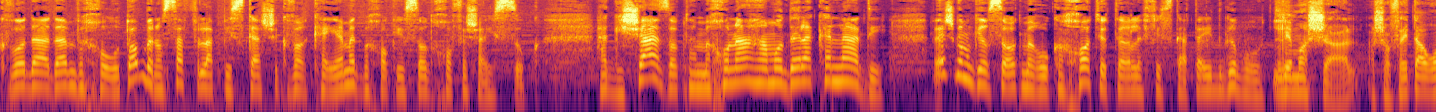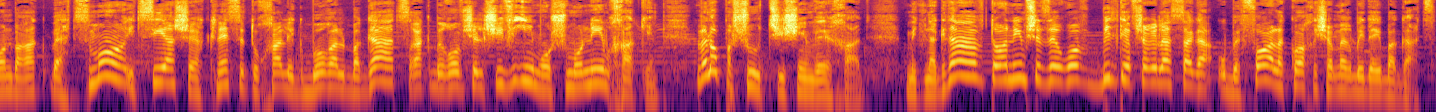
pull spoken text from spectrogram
כבוד האדם וחירותו, בנוסף לפסקה שכבר קיימת בחוק יסוד חופש העיסוק. הגישה הזאת מכונה המודל הקנדי, ויש גם גרסאות מרוככות יותר לפסקת ההתגברות. למשל, השופט אהרן ברק בעצמו הציע שהכנסת תוכל לגבור על בג"ץ רק ברוב של 70 או 80 ח"כים, ולא פשוט 61. מתנגדיו טוענים שזה רוב בלתי אפשרי להשגה, ובפועל הכוח יישמר בידי בג"ץ.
